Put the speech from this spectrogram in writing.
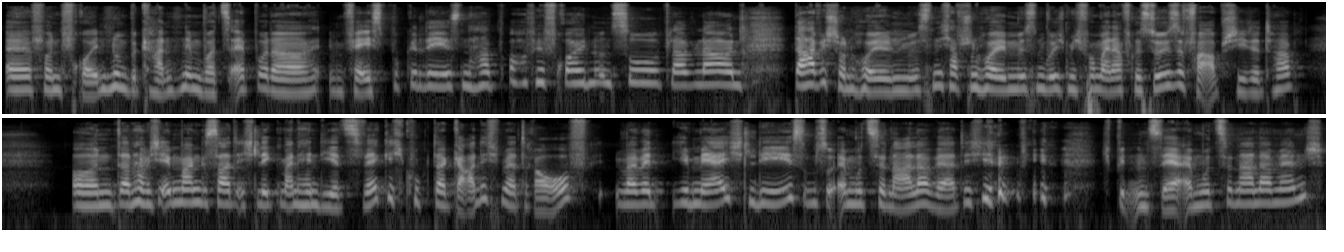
äh, von Freunden und Bekannten im WhatsApp oder im Facebook gelesen habe. Oh, wir freuen uns so, bla bla. Und da habe ich schon heulen müssen. Ich habe schon heulen müssen, wo ich mich von meiner Friseuse verabschiedet habe. Und dann habe ich irgendwann gesagt, ich lege mein Handy jetzt weg, ich gucke da gar nicht mehr drauf, weil wenn, je mehr ich lese, umso emotionaler werde ich irgendwie. Ich bin ein sehr emotionaler Mensch.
